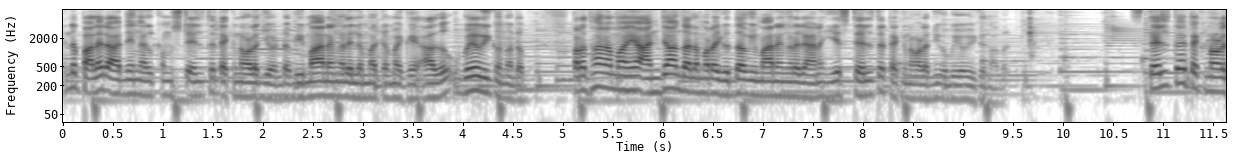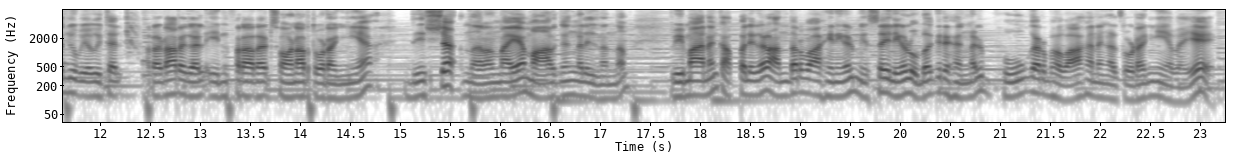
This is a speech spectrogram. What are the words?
ഇന്ന് പല രാജ്യങ്ങൾക്കും സ്റ്റെൽത്ത് ടെക്നോളജി ഉണ്ട്. വിമാനങ്ങളിലും മറ്റുമൊക്കെ അത് ഉപയോഗിക്കുന്നുണ്ട്. പ്രധാനമായ അഞ്ചാം തലമുറ യുദ്ധവിമാനങ്ങളിലാണ് ഈ സ്റ്റെൽത്ത് ടെക്നോളജി ഉപയോഗിക്കുന്നത്. സ്റ്റെൽത്ത് ടെക്നോളജി ഉപയോഗിച്ചാൽ റഡാറുകൾ ഇൻഫ്രാറെഡ് സോണാർ തുടങ്ങിയ ദിശ നിർണയ മാർഗങ്ങളിൽ നിന്നും വിമാനം കപ്പലുകൾ അന്തർവാഹിനികൾ മിസൈലുകൾ ഉപഗ്രഹങ്ങൾ ഭൂഗർഭ വാഹനങ്ങൾ തുടങ്ങിയവയെ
